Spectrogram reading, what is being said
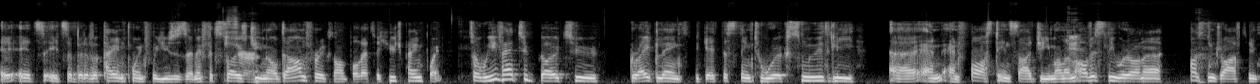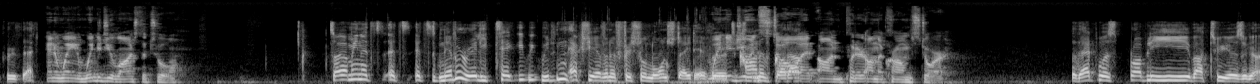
it's it's a bit of a pain point for users. And if it slows Sure. Gmail down, for example, that's a huge pain point. So we've had to go to great lengths to get this thing to work smoothly uh, and and fast inside Gmail. And Yeah. obviously, we're on a constant drive to improve that. And Wayne, when did you launch the tool? So I mean, it's it's it's never really tech. We, we didn't actually have an official launch date ever. When It's did you kind install it on? Put it on the Chrome store. So that was probably about two years ago.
